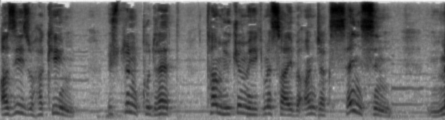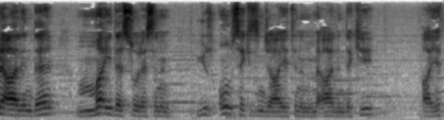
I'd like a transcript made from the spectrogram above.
azizu hakim, üstün kudret, tam hüküm ve hikmet sahibi ancak sensin mealinde Maide suresinin 118. ayetinin mealindeki ayet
